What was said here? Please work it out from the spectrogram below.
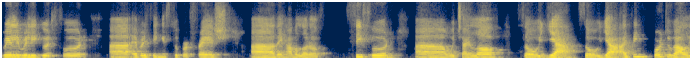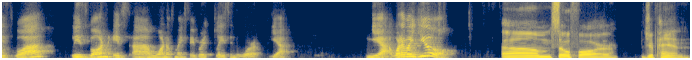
really, really good food. Uh, everything is super fresh. Uh, they have a lot of seafood, uh, which I love. So yeah, so yeah, I think Portugal, Lisboa, Lisbon is uh, one of my favorite places in the world. Yeah. Yeah. What about you? Um, so far, Japan.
